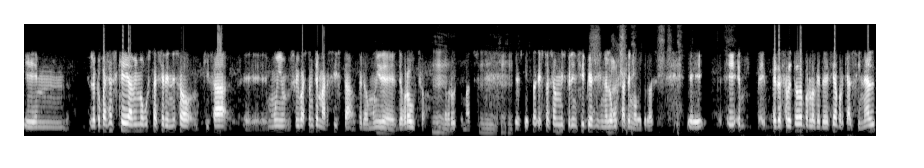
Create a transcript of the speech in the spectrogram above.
Em, lo que pasa es que a mí me gusta ser en eso quizá eh, muy soy bastante marxista pero muy de, de Groucho de mm. Groucho Marx mm. estos son mis principios y si no le gusta tengo otros eh, eh, pero sobre todo por lo que te decía porque al final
